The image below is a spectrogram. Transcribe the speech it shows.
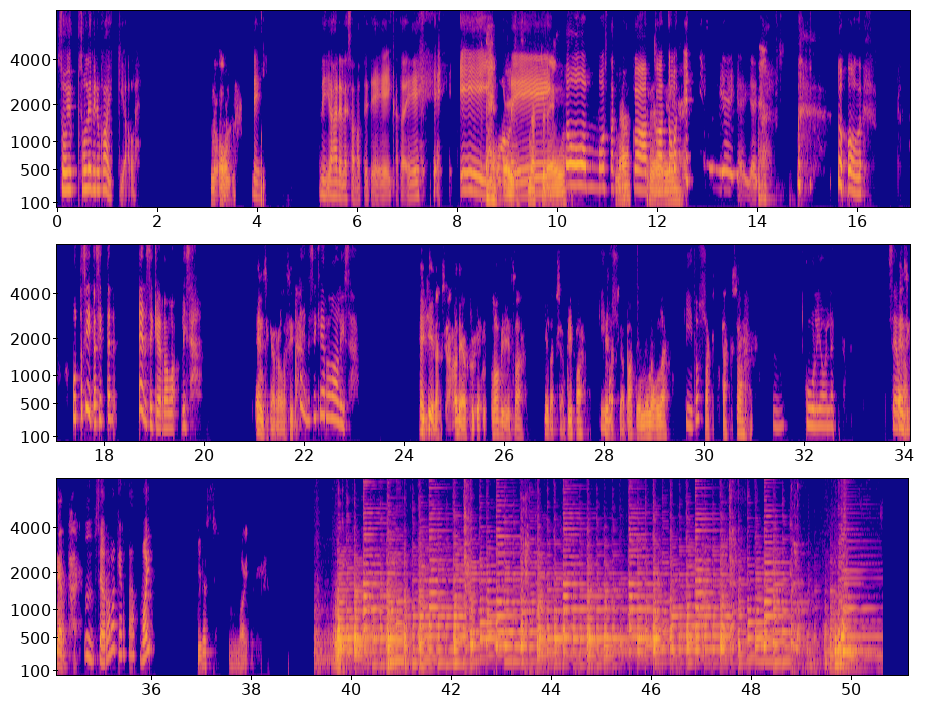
se, on, se on levinnyt kaikkialle. No on. Niin. Niin, ja hänelle sanottiin, että ei, kato, ei, ei ole not today. tuommoista kukaan kato. Ei, ei, ei, ei. Mutta siitä sitten ensi kerralla lisää ensi kerralla sitä. Ensi kerralla lisää. Hei, kiitoksia Radio Green Lovisa. Kiitoksia Pipa. Kiitos. Kiitoksia Pati minulle. Kiitos. Takso. Mm. Kuulijoille. Seuraava. Ensi kertaa. Mm, seuraava kertaa. Moi. Kiitos. Moi.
